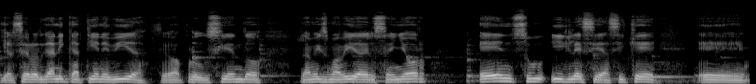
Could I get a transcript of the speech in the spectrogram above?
y al ser orgánica tiene vida, se va produciendo la misma vida del Señor en su iglesia. Así que eh,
